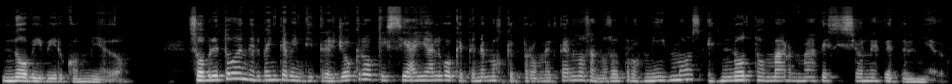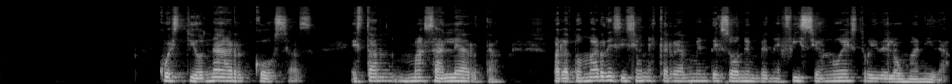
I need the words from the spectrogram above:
no vivir con miedo. sobre todo en el 2023, yo creo que si hay algo que tenemos que prometernos a nosotros mismos es no tomar más decisiones desde el miedo. Cuestionar cosas, estar más alerta para tomar decisiones que realmente son en beneficio nuestro y de la humanidad.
